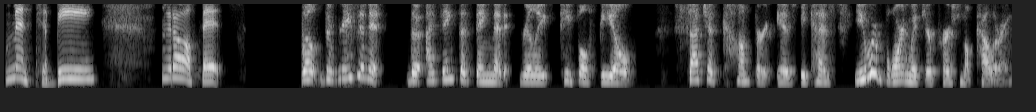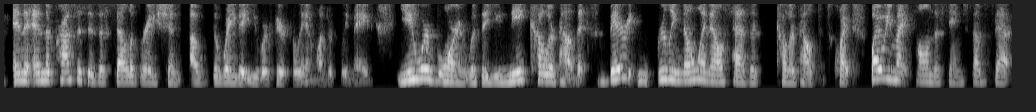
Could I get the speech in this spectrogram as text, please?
meant to be. It all fits. Well, the reason it, the I think the thing that really people feel such a comfort is because you were born with your personal coloring and, and the process is a celebration of the way that you were fearfully and wonderfully made. You were born with a unique color palette that's very really no one else has a color palette that's quite why we might fall in the same subset.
